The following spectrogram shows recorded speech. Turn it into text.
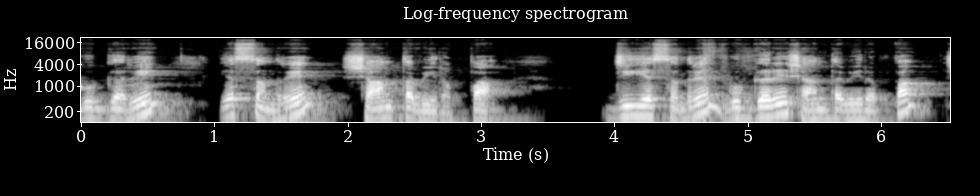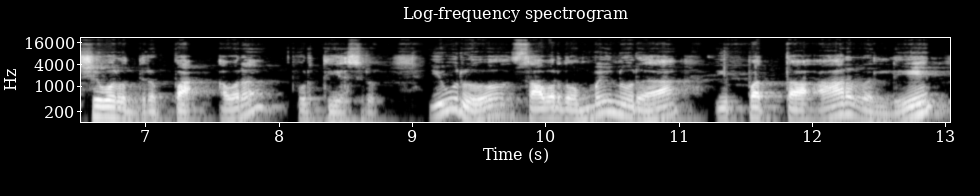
ಗುಗ್ಗರಿ, ಎಸ್ ಅಂದರೆ ಶಾಂತವೀರಪ್ಪ. ಜಿ ಎಸ್ ಅಂದರೆ ಗುಗ್ಗರಿ ಶಾಂತವೀರಪ್ಪ ಶಿವರುದ್ರಪ್ಪ ಅವರ ಪೂರ್ತಿ ಹೆಸರು. ಇವರು ಸಾವಿರದ ಒಂಬೈನೂರ ಇಪ್ಪತ್ತ ಆರರಲ್ಲಿ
